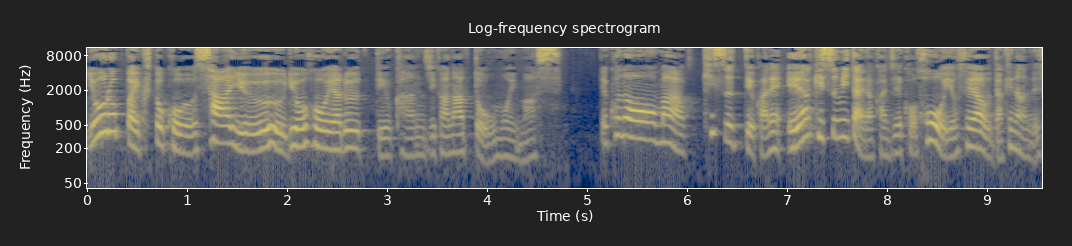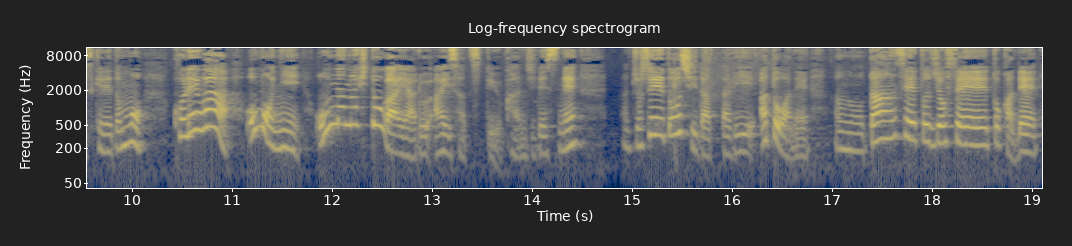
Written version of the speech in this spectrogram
ヨーロッパ行くとこう左右両方やるっていう感じかなと思います。で、この、まあ、キスっていうかね、エアキスみたいな感じで、こう、頬を寄せ合うだけなんですけれども、これは、主に女の人がやる挨拶っていう感じですね。女性同士だったり、あとはね、あの、男性と女性とかで、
